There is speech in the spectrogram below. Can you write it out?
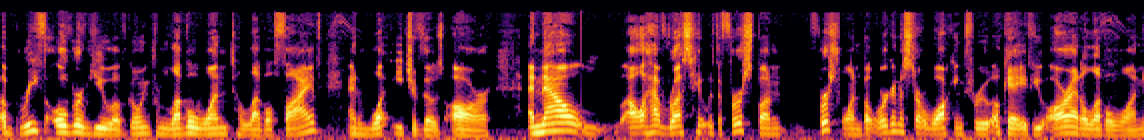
a, brief overview of going from level one to level five and what each of those are. And now I'll have Russ hit with the first one first one, but we're going to start walking through okay, if you are at a level one,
